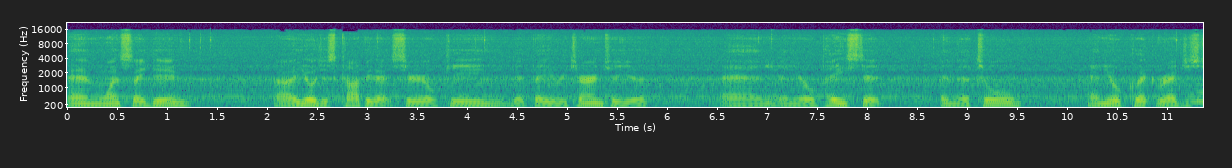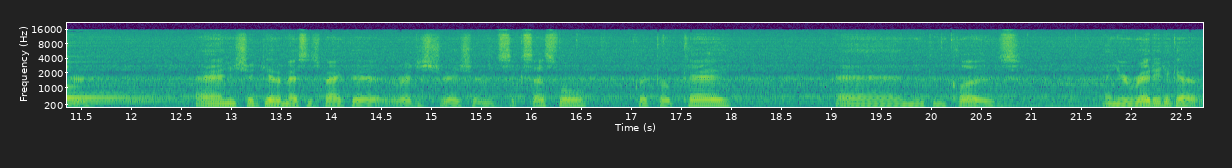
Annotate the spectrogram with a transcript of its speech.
And once they do, uh, you'll just copy that serial key that they return to you and, and you'll paste it in the tool and you'll click register and you should get a message back that registration successful. Click OK. And you can close. And you're ready to go.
